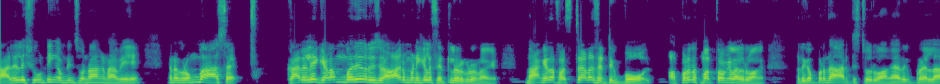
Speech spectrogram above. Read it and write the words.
காலையில் ஷூட்டிங் அப்படின்னு சொன்னாங்கன்னாவே எனக்கு ரொம்ப ஆசை. காலையிலே கிளம்பும்போதே ஒரு ஆறு மணிக்கெல்லாம் செட்டில் இருக்கணும் நாங்கள் நாங்கள் தான் ஃபஸ்ட் ஆளாக செட்டுக்கு போவோம். அப்புறம் தான் மற்றவங்களாம் வருவாங்க. அதுக்கப்புறம் தான் ஆர்டிஸ்ட் வருவாங்க. அதுக்கப்புறம் எல்லா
